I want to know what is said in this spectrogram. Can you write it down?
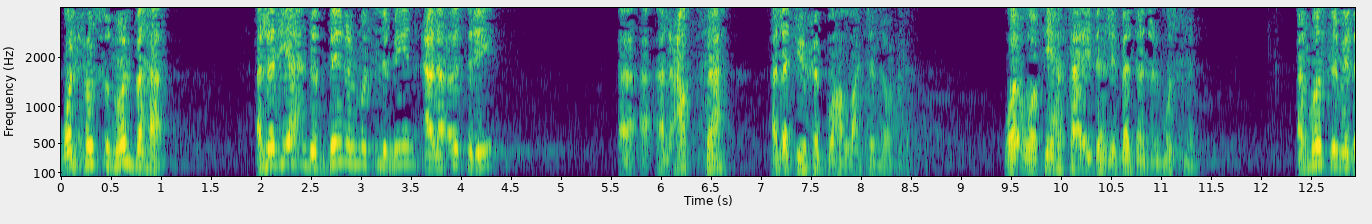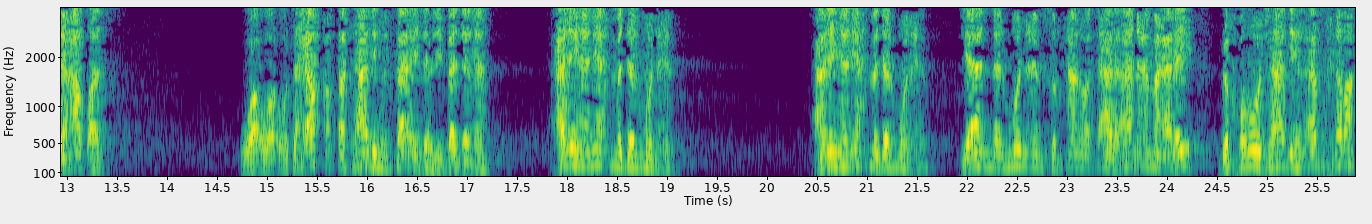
والحسن والبهاء الذي يحدث بين المسلمين على أثر العطسة التي يحبها الله جل وعلا. وفيها فائدة لبدن المسلم. المسلم إذا عطس وتحققت هذه الفائدة لبدنه عليه أن يحمد المنعم. عليه أن يحمد المنعم. لأن المنعم سبحانه وتعالى أنعم عليه بخروج هذه الأبخرة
